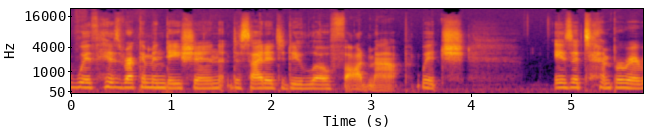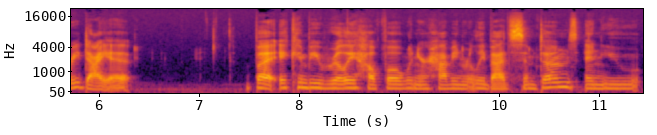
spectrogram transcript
with his recommendation, decided to do low FODMAP, which is a temporary diet, but it can be really helpful when you're having really bad symptoms and you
